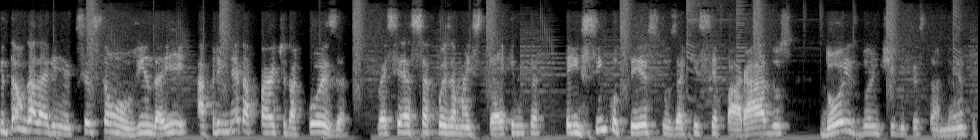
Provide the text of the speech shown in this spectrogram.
Então, galerinha, que vocês estão ouvindo aí, a primeira parte da coisa vai ser essa coisa mais técnica. Tem cinco textos aqui separados, dois do Antigo Testamento,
